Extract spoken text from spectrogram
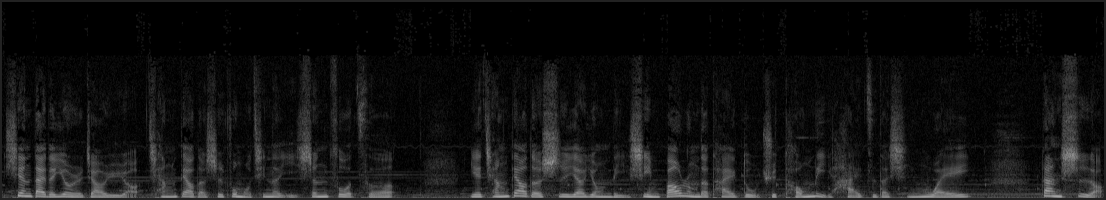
现代的幼儿教育哦，强调的是父母亲的以身作则，也强调的是要用理性包容的态度去同理孩子的行为。但是哦，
